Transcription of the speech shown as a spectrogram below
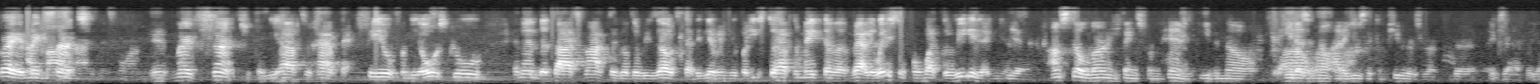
right. It I makes sense. modernized it for him. It makes sense because you have to have that feel from the old school and then the diagnostic of the results that they're giving you, but you still have to make an evaluation from what the reading is. Yeah, I'm still learning things from him, even though he doesn't know wow, how to use the computers exactly 100%.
